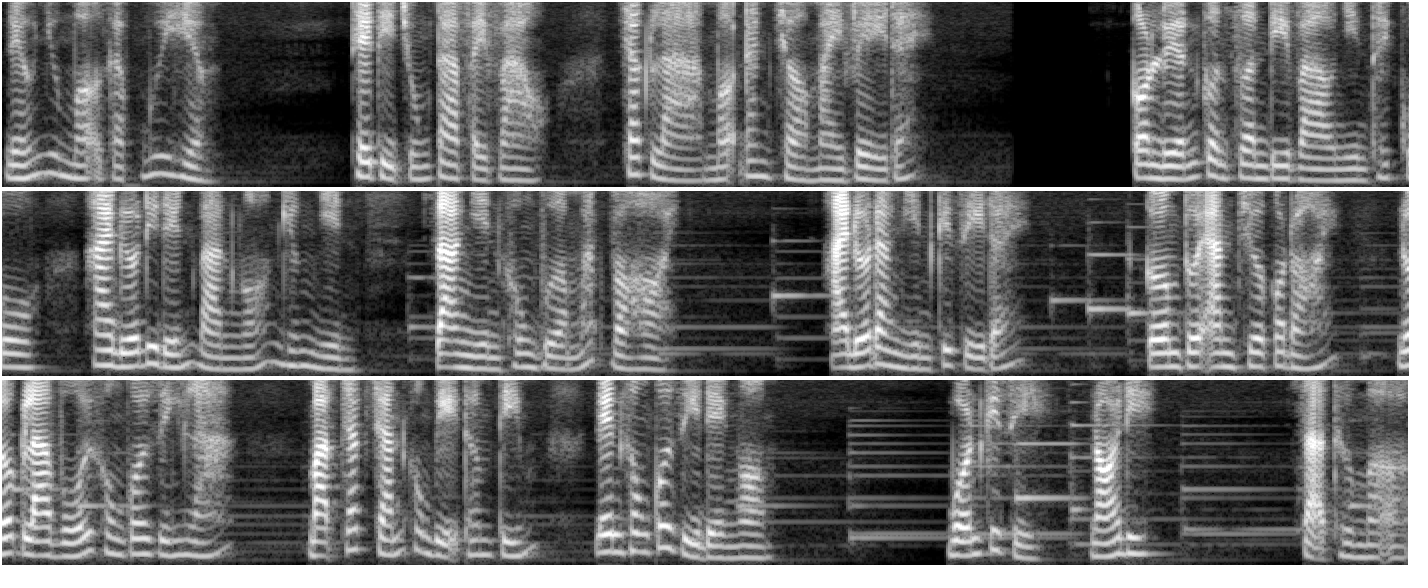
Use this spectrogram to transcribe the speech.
nếu như mợ gặp nguy hiểm. Thế thì chúng ta phải vào. Chắc là mợ đang chờ mày về đấy. Con Luyến, con Xuân đi vào nhìn thấy cô. Hai đứa đi đến bàn ngó nghiêng nhìn. Giang nhìn không vừa mắt và hỏi. Hai đứa đang nhìn cái gì đấy? Cơm tôi ăn chưa có đói. Nước lá vối không có dính lá. Mặt chắc chắn không bị thâm tím, nên không có gì để ngòm. Muốn cái gì? Nói đi. Dạ thưa mợ.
